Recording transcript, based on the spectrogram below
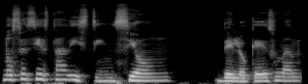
No sé si esta distinción de lo que es una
